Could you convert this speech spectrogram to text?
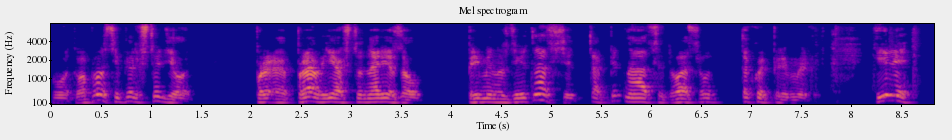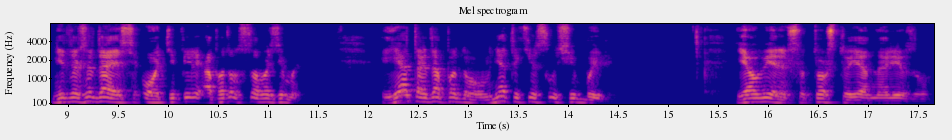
Вот. Вопрос теперь, что делать? Э, прав я, что нарезал при минус 19, там 15, 20, вот такой перемежек или не дожидаясь оттепели, а потом снова зимы. я тогда подумал, у меня такие случаи были. Я уверен, что то, что я нарезал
